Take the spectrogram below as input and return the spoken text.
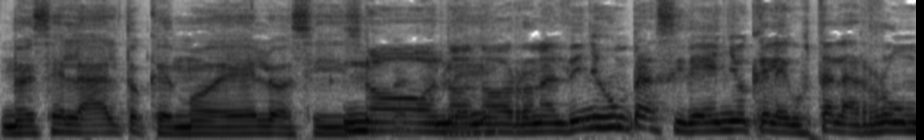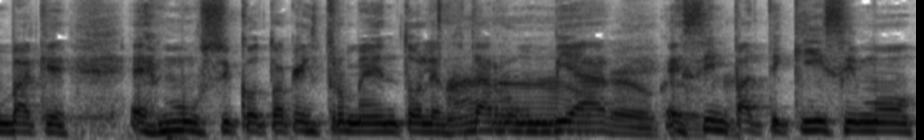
no es el alto que es modelo así. No, no, no. Ronaldinho es un brasileño que le gusta la rumba, que es músico, toca instrumentos, le gusta Ah, rumbear, es ok. simpatiquísimo,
